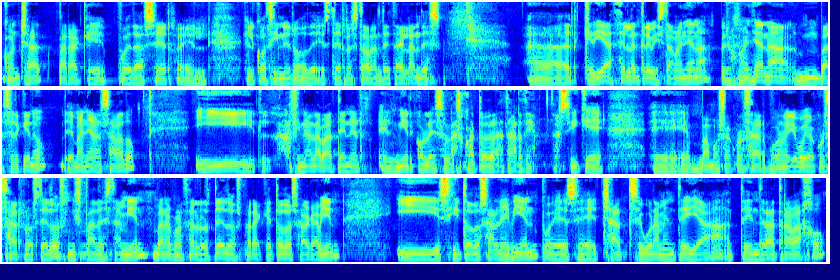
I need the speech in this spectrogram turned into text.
con chat para que pueda ser el cocinero de este restaurante tailandés. Ah, quería hacer la entrevista mañana, pero mañana va a ser que no, de mañana sábado, y al final la va a tener el miércoles a las 4 de la tarde. Así que eh, vamos a cruzar, bueno, yo voy a cruzar los dedos, mis padres también van a cruzar los dedos para que todo salga bien, y si todo sale bien, pues eh, Chat seguramente ya tendrá trabajo,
